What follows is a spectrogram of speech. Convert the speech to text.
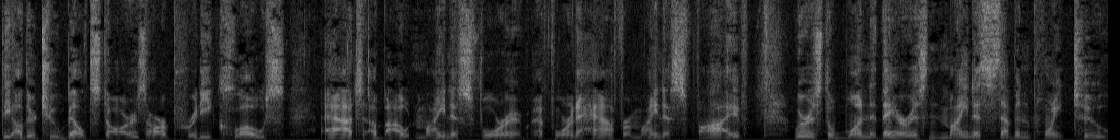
the other two belt stars are pretty close at about minus four, uh, four and a half or minus five. Whereas the one there is minus 7.2.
